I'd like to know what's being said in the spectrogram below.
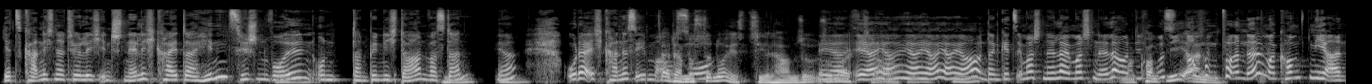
jetzt kann ich natürlich in Schnelligkeit dahin zischen wollen und dann bin ich da und was dann? Mhm. Ja, oder ich kann es eben ja, auch da so. Da musst du ein neues Ziel haben. So, so ja, ja, ja, ja, ja, ja, ja. Und dann geht's immer schneller, immer schneller man und ich muss noch an. ein paar. Ne, man kommt nie an.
